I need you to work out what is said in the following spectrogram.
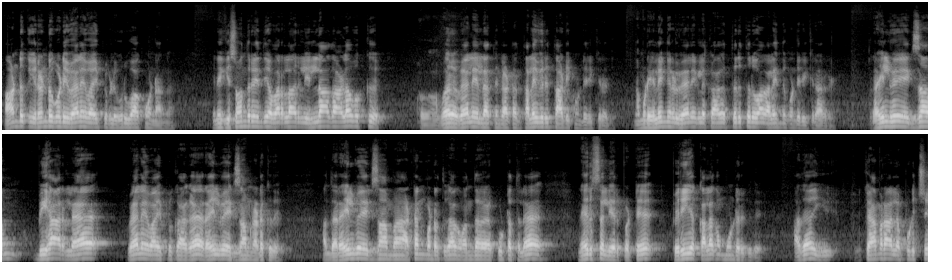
ஆண்டுக்கு இரண்டு கோடி வேலை வாய்ப்புகளை உருவாக்குவோம் நாங்கள் இன்னைக்கு சுதந்திர இந்திய வரலாறில் இல்லாத அளவுக்கு வேலையில்லா திண்டாட்டம் தலைவிரித்து ஆடிக்கொண்டிருக்கிறது. நம்முடைய இளைஞர்கள் வேலைகளுக்காக தெரு தெருவாக அலைந்து கொண்டிருக்கிறார்கள். ரயில்வே எக்ஸாம் பீகாரில் வேலை வாய்ப்புக்காக ரயில்வே எக்ஸாம் நடக்குது. அந்த ரயில்வே எக்ஸாமை அட்டன் பண்ணுறதுக்காக வந்த கூட்டத்தில் நெரிசல் ஏற்பட்டு பெரிய கலகம் மூண்டு இருக்குது. அதை கேமராவில் பிடிச்சி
